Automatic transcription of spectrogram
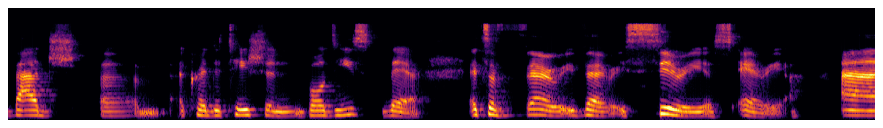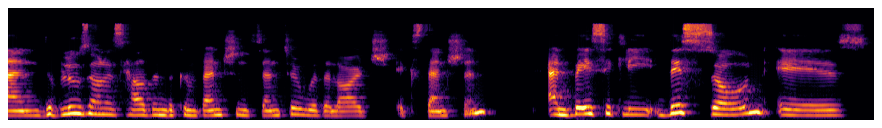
badge um, accreditation bodies there. It's a very, very serious area. And the blue zone is held in the convention center with a large extension. And basically, this zone is,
